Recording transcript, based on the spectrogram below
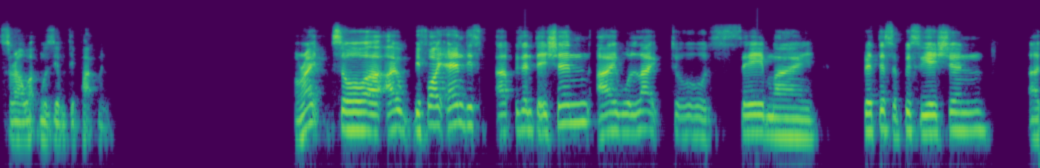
Sarawak Museum Department. All right, so uh, I before I end this uh, presentation, I would like to say my greatest appreciation uh,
